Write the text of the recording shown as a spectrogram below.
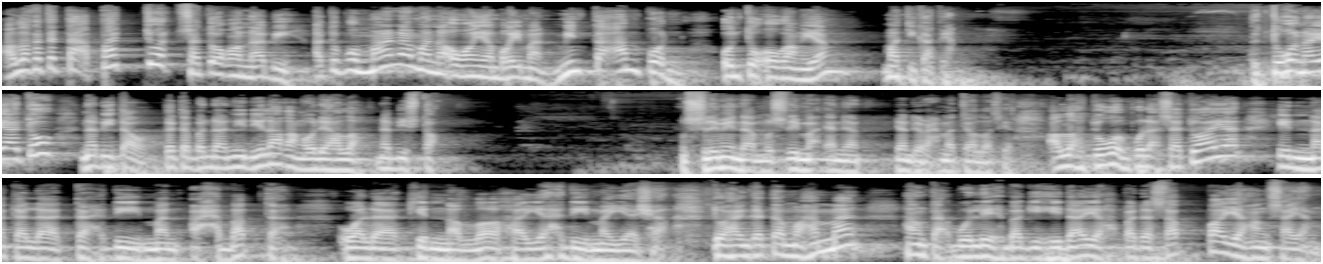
Allah kata tak patut satu orang Nabi ataupun mana-mana orang yang beriman minta ampun untuk orang yang mati kafir. Turun ayat tu, Nabi tahu. Kata benda ni dilarang oleh Allah. Nabi stop. Muslimin dan muslimat yang, yang dirahmati Allah sekalian. Allah turun pula satu ayat, innaka la tahdi man ahbabta walakin Allah yahdi man yasha. Tuhan kata Muhammad, hang tak boleh bagi hidayah pada siapa yang hang sayang.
